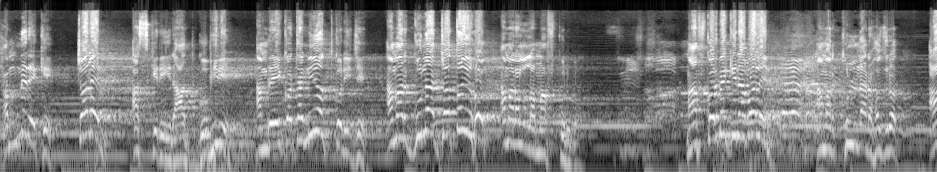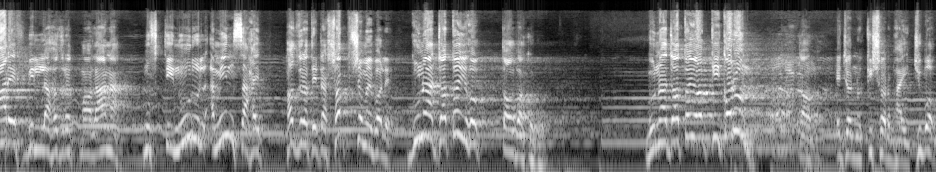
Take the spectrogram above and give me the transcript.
সামনে রেখে চলেন আজকের এই রাত গভীরে। আমরা এই কথা নিয়ত করি যে আমার গুনাহ যতই হোক আমার আল্লাহ মাফ করবে। মাফ করবে কিনা বলেন? আমার খুলনার হজরত আরেফ বিল্লা হজরত মাওলানা মুফতি নুরুল আমিন সাহেব হজরত এটা সবসময় বলে, গুনাহ যতই হোক তওবা করুন। গুনাহ যতই হোক কি করুন? তওবা এজন্য কিশোর ভাই, যুবক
